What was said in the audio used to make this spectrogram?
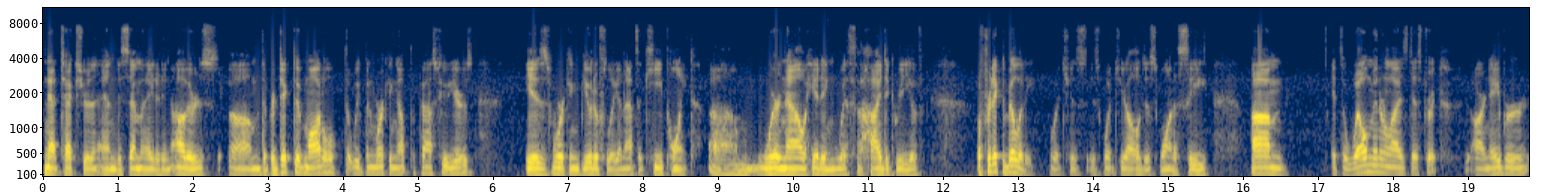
net texture and disseminated in others. Um, the predictive model that we've been working up the past few years is working beautifully, and that's a key point. Um, we're now hitting with a high degree of, of predictability, which is, is what geologists want to see. Um, it's a well mineralized district. Our neighbor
